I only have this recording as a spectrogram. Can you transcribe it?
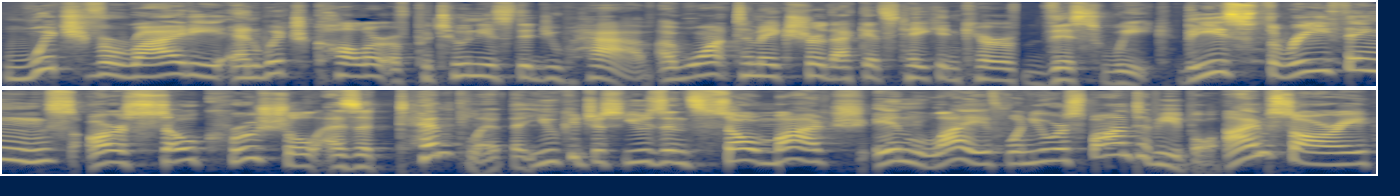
Which variety and which color of petunias did you have? I want to make sure that gets taken care of this week. These three things are so crucial as a template that you could just use in so much in life when you respond to people. I'm sorry.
